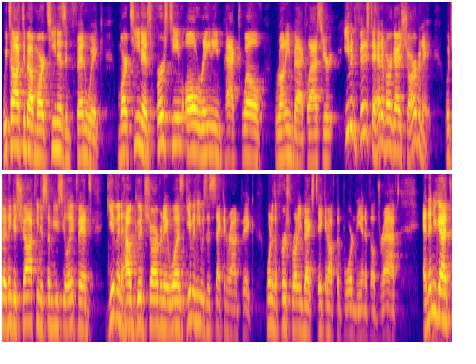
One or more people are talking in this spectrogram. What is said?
We talked about Martinez and Fenwick. Martinez, first team all reigning Pac 12 running back last year, even finished ahead of our guy Charbonnet, which I think is shocking to some UCLA fans, given how good Charbonnet was, given he was a second round pick, one of the first running backs taken off the board in the NFL draft. And then you got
